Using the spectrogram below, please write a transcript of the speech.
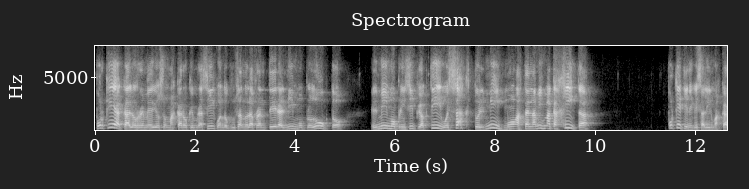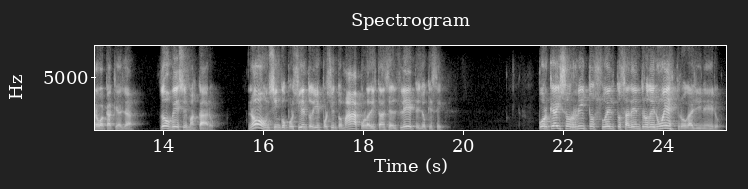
¿Por qué acá los remedios son más caros que en Brasil cuando cruzando la frontera el mismo producto, el mismo principio activo, exacto, el mismo, hasta en la misma cajita? ¿Por qué tiene que salir más caro acá que allá? Dos veces más caro. No un 5%, 10% más por la distancia del flete, yo qué sé. Porque hay zorritos sueltos adentro de nuestro gallinero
